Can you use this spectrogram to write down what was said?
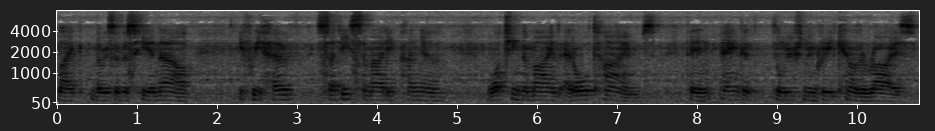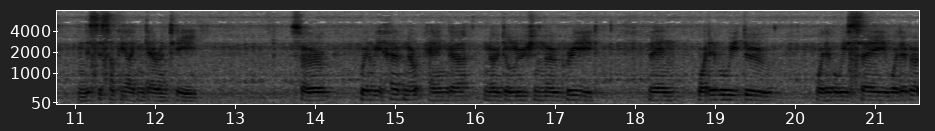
like those of us here now. If we have sati, samadhi, panya, watching the mind at all times, then anger, delusion, and greed cannot arise. And this is something I can guarantee. So when we have no anger, no delusion, no greed, then whatever we do, whatever we say, whatever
